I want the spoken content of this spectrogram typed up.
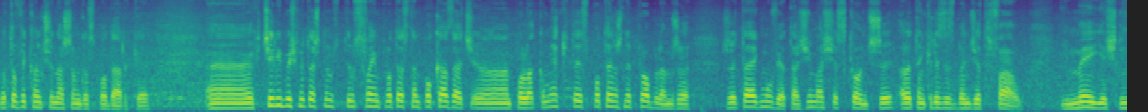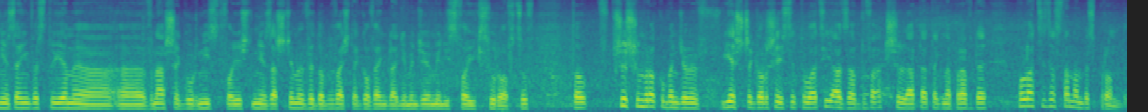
no to wykończy naszą gospodarkę. E, Chcielibyśmy też tym, tym swoim protestem pokazać e, Polakom, jaki to jest potężny problem, że, że tak jak mówię, ta zima się skończy, ale ten kryzys będzie trwał. I my, jeśli nie zainwestujemy e, w nasze górnictwo, jeśli nie zaczniemy wydobywać tego węgla, nie będziemy mieli swoich surowców, to w przyszłym roku będziemy w jeszcze gorszej sytuacji, a za 2-3 lata tak naprawdę Polacy zostaną bez prądu.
